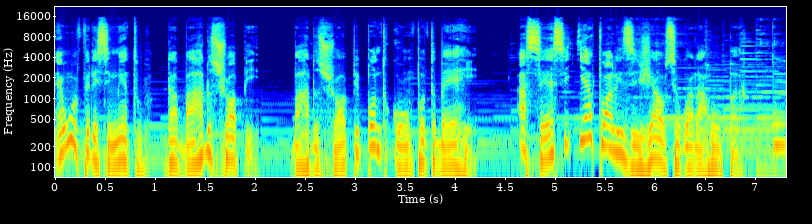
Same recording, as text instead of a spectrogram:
é um oferecimento da Bardos Shop, bardosshop.com.br. Acesse e atualize já o seu guarda-roupa.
